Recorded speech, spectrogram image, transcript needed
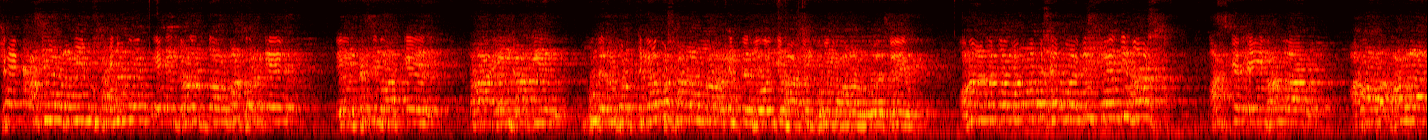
শেখ হাসিনা জামিন স্বাধীনতা এই জগদ্দল পাথরকে এই ফেসিবাদকে তারা এই জাতির ভোটের উপর থেকে অপসারণ করার ক্ষেত্রে যে ঐতিহাসিক ভূমিকা পালন করেছে অনাগত বাংলাদেশের নয় বিশ্ব ইতিহাস আজকের এই বাংলার আবার বাংলার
